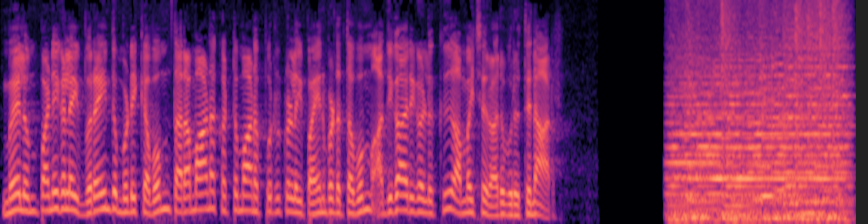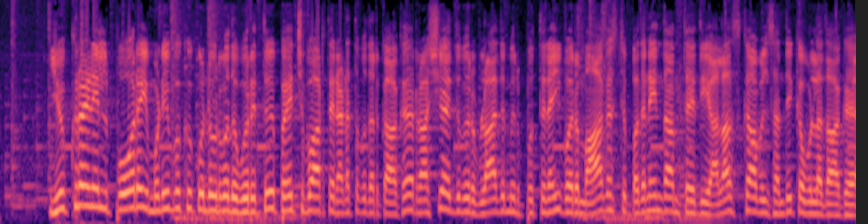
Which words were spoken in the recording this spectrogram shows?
மேலும் பணிகளை விரைந்து முடிக்கவும் தரமான கட்டுமான பொருட்களை பயன்படுத்தவும் அதிகாரிகளுக்கு அமைச்சர் அறிவுறுத்தினார். யுக்ரைனில் போரை முடிவுக்கு கொண்டு வருவது குறித்து பேச்சுவார்த்தை நடத்துவதற்காக ரஷ்ய அதிபர் விளாடிமிர் புத்தினை வரும் ஆகஸ்ட் பதினைந்தாம் தேதி அலாஸ்காவில் சந்திக்க உள்ளதாக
